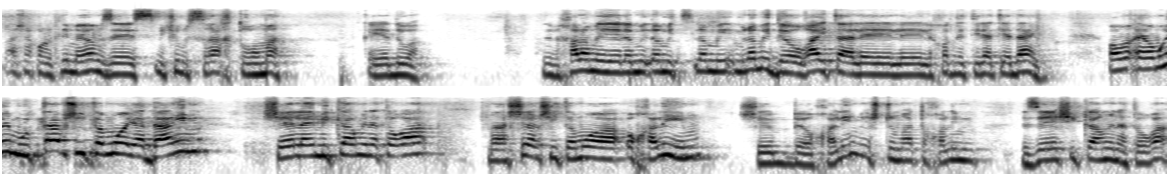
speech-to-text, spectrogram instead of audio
מה שאנחנו נוטלים היום זה משום סרח תרומה, כידוע. זה בכלל לא, לא, לא, לא, מ- לא מדאורייתא להלכות נטילת ידיים. הם אומרים, מוטב שיטמאו הידיים שאין להם עיקר מן התורה, מאשר שיטמאו האוכלים, שבאוכלים יש טומאת אוכלים, לזה יש עיקר מן התורה,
